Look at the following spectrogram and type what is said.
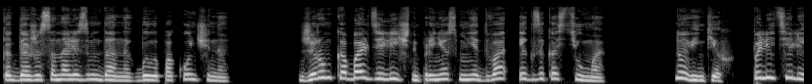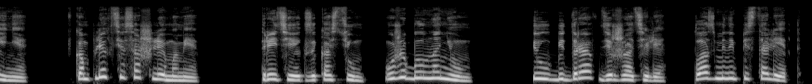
Когда же с анализом данных было покончено, Джером Кабальди лично принес мне два экзокостюма. Новеньких, полиэтилене, в комплекте со шлемами. Третий экзокостюм уже был на нем. И у бедра в держателе плазменный пистолет.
